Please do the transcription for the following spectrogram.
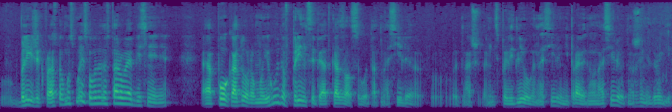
ближе к простому смыслу вот это второе объяснение – Э, по которому Иуда в принципе отказался вот от насилия, в отношении, там, несправедливого насилия, неправедного насилия в отношении других.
